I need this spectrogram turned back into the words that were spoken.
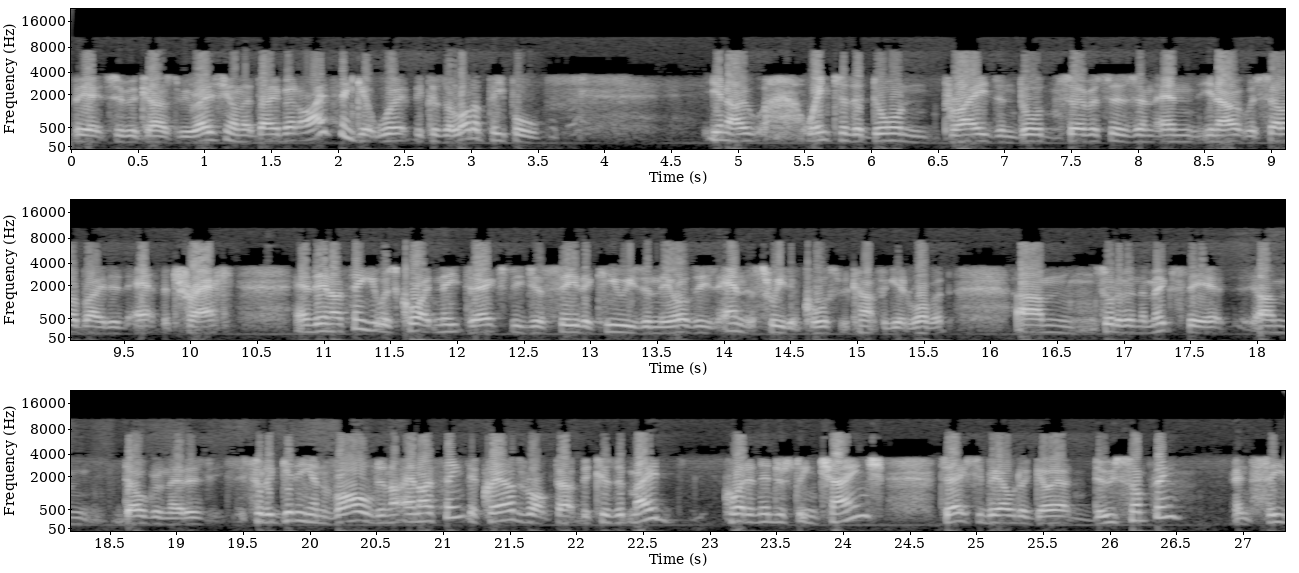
V8 supercars to be racing on that day? But I think it worked because a lot of people you know, went to the dawn parades and dawn services, and, and you know, it was celebrated at the track. And then I think it was quite neat to actually just see the Kiwis and the Aussies and the Swede, of course. We can't forget Robert, um, sort of in the mix there. Um, Dahlgren, that is, sort of getting involved, and, and I think the crowds rocked up because it made quite an interesting change to actually be able to go out and do something and see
